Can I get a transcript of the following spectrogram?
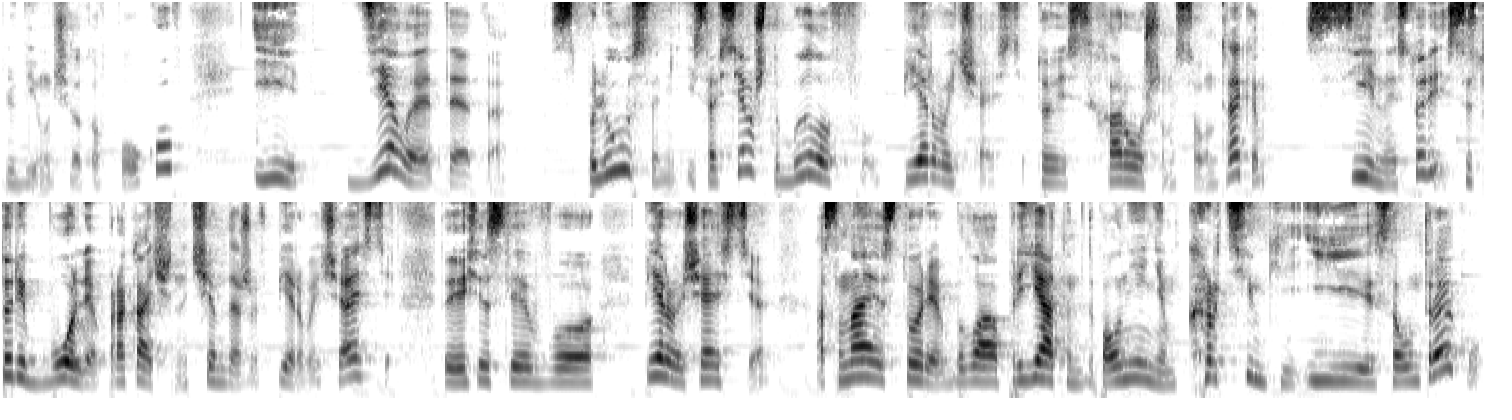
любимых Человеков-пауков, и делает это с плюсами и со всем, что было в первой части. То есть с хорошим саундтреком, с сильной историей, с историей более прокачанной, чем даже в первой части. То есть если в первой части основная история была приятным дополнением картинке и саундтреку,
